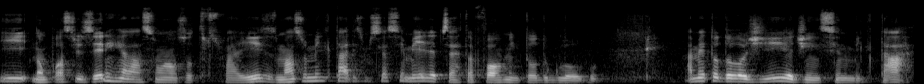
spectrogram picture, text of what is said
e não posso dizer em relação aos outros países, mas o militarismo se assemelha de certa forma em todo o globo. A metodologia de ensino militar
